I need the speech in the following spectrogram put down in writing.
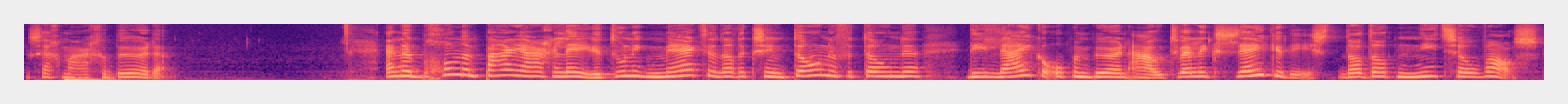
zeg maar, gebeurde. En het begon een paar jaar geleden toen ik merkte dat ik symptomen vertoonde die lijken op een burn-out. Terwijl ik zeker wist dat dat niet zo was.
